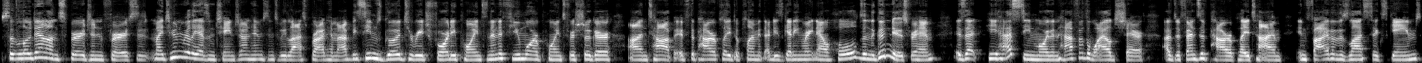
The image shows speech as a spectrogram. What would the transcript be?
So the lowdown on Spurgeon first. is- My tune really hasn't changed on him since we last brought him up. He seems good to reach 40 points and then a few more points for Sugar on top if the power play deployment that he's getting right now holds. And the good news for him is that he has seen more than half of the wild share of defensive power play time in five of his last six games.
